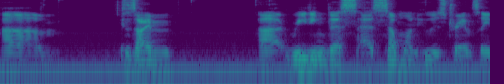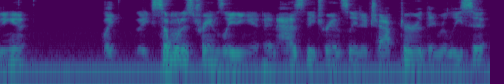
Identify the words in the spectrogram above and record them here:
Um, because I'm uh, reading this as someone who is translating it. Like like someone is translating it and as they translate a chapter they release it.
